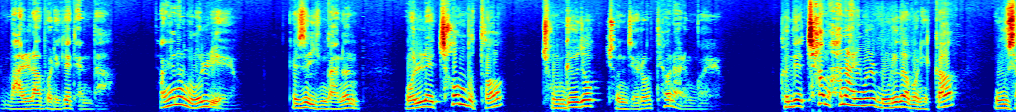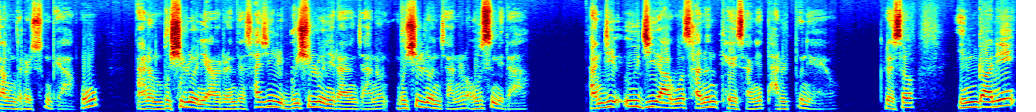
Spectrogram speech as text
말라버리게 된다. 당연한 원리예요. 그래서 인간은 원래 처음부터 종교적 존재로 태어나는 거예요. 근데 참 하나님을 모르다 보니까 우상들을 숭배하고 나는 무신론이야 그러는데 사실 무신론이라는 자는 무신론자는 없습니다. 단지 의지하고 사는 대상이 다를 뿐이에요. 그래서 인간이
